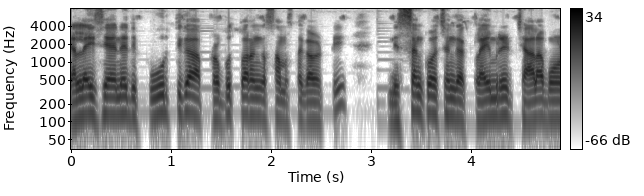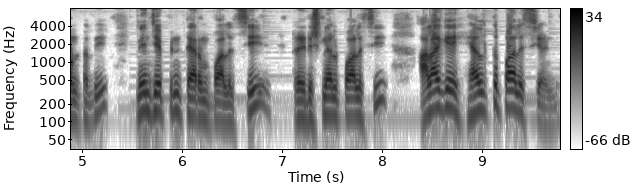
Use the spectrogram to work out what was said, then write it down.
ఎల్ఐసి అనేది పూర్తిగా ప్రభుత్వ రంగ సంస్థ కాబట్టి నిస్సంకోచంగా క్లైమ్ రేట్ చాలా బాగుంటుంది. నేను చెప్పిన టర్మ్ పాలసీ ట్రెడిషనల్ పాలసీ అలాగే హెల్త్ పాలసీ అండి.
